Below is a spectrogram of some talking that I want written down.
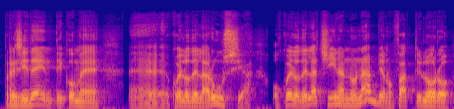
presidenti come eh, quello della Russia o quello della Cina non abbiano fatto i loro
